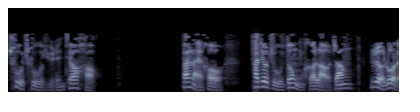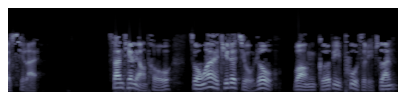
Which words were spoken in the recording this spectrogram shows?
处处与人交好。搬来后，他就主动和老张热络了起来。三天两头，总爱提着酒肉往隔壁铺子里钻，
